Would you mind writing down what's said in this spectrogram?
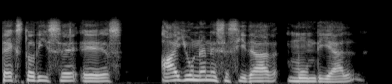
texto dice es, hay una necesidad mundial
